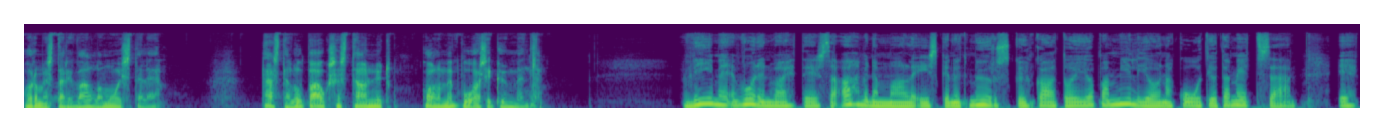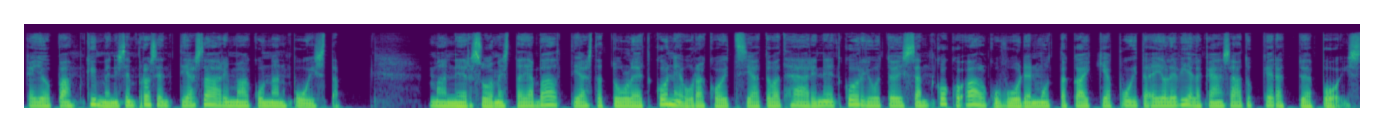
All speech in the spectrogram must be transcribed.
pormestari Vallo muistelee. Tästä lupauksesta on nyt kolme vuosikymmentä. Viime vuodenvaihteessa Ahvenanmaalle iskenyt myrsky kaatoi jopa miljoona kuutiota metsää, ehkä jopa kymmenisen prosenttia saarimaakunnan puista – Manner-Suomesta ja Baltiasta tulleet koneurakoitsijat ovat häärineet korjuutöissä koko alkuvuoden, mutta kaikkia puita ei ole vieläkään saatu kerättyä pois.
